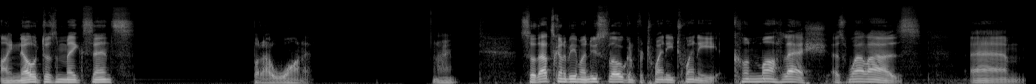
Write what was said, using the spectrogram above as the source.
I know it doesn't make sense, but I want it. All right. So that's going to be my new slogan for 2020. Kun lesh, as well as, um,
